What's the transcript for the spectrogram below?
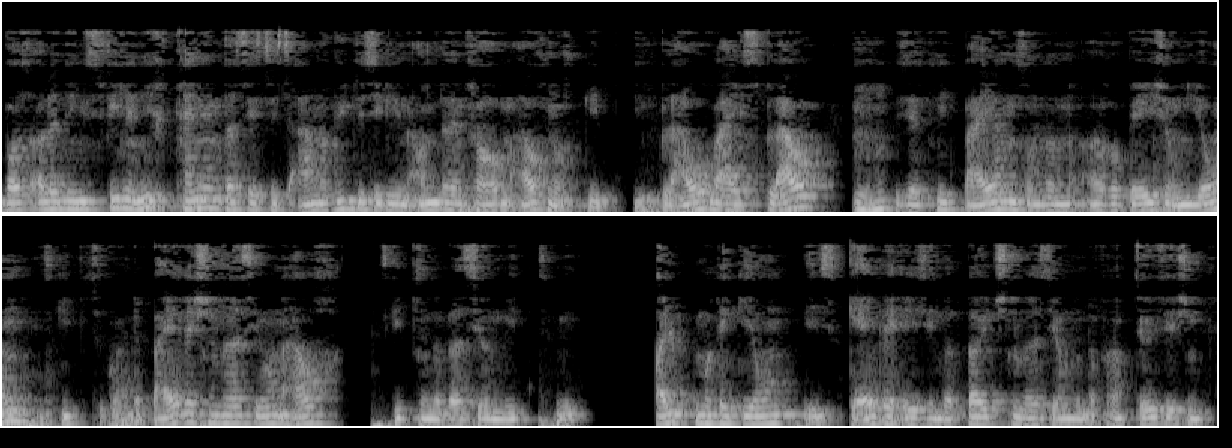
Was allerdings viele nicht kennen, dass es das Ammer Gütesiegel in anderen Farben auch noch gibt. In Blau, Weiß, Blau. Mhm. Das ist jetzt nicht Bayern, sondern Europäische Union. Es gibt sogar in der bayerischen Version auch. Es gibt in der Version mit, mit Alpenregion. Es gäbe es in der deutschen Version, in der französischen.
